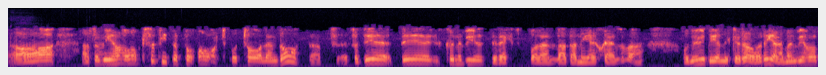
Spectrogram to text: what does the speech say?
Ja, alltså vi har också tittat på Artportalen-datat. För det, det kunde vi ju direkt bara ladda ner själva. Och nu är det mycket rörigare, men vi har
